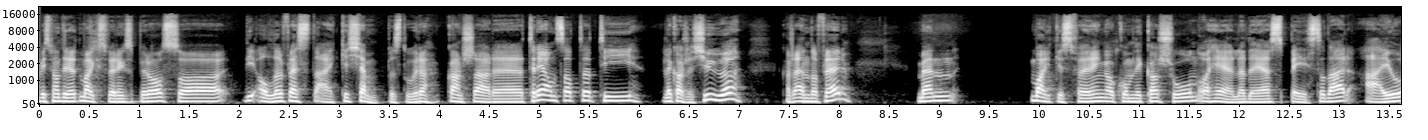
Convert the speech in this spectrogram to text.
hvis man driver et markedsføringsbyrå, så de aller fleste er ikke kjempestore. Kanskje er det tre ansatte, ti, eller kanskje 20, kanskje enda flere. Men markedsføring og kommunikasjon og hele det spacet der er jo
